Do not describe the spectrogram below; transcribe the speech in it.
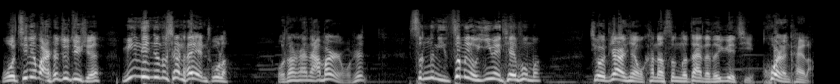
我今天晚上就去学，明天就能上台演出了。我当时还纳闷儿，我说：“森哥，你这么有音乐天赋吗？”结果第二天，我看到森哥带来的乐器豁然开朗，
